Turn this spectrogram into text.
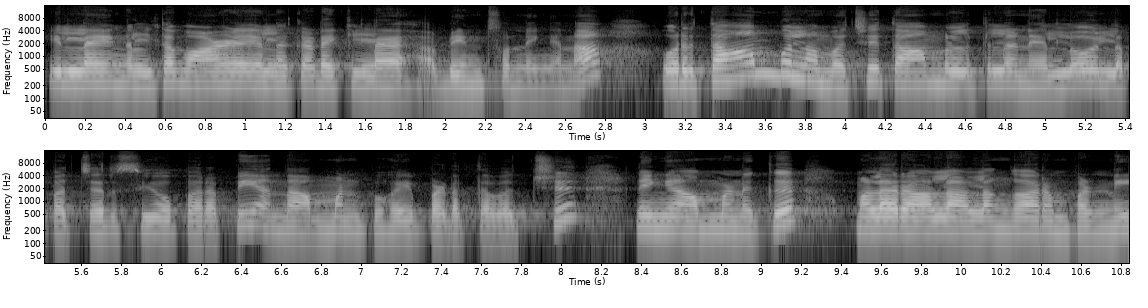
இல்லை எங்கள்கிட்ட வாழை இலை கிடைக்கல அப்படின்னு சொன்னீங்கன்னா ஒரு தாம்பூலம் வச்சு தாம்பூலத்தில் நெல்லோ இல்லை பச்சரிசியோ பரப்பி அந்த அம்மன் புகைப்படத்தை வச்சு நீங்கள் அம்மனுக்கு மலரால் அலங்காரம் பண்ணி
